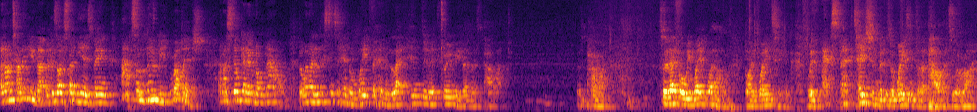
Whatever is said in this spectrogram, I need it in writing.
And I'm telling you that because I've spent years being absolutely rubbish. And I still get it wrong now. But when I listen to Him and wait for Him and let Him do it through me, then there's power. There's power. So therefore, we wait well by waiting with expectation because we're waiting for the power to arrive.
